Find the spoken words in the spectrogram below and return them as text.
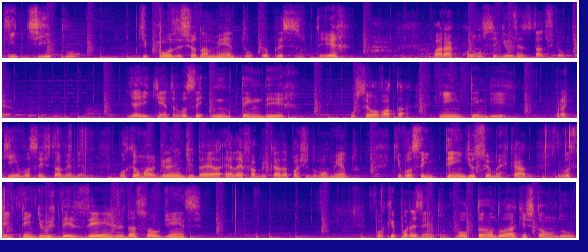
que tipo de posicionamento eu preciso ter para conseguir os resultados que eu quero. E aí que entra você entender o seu avatar, entender para quem você está vendendo. Porque uma grande ideia, ela é fabricada a partir do momento que você entende o seu mercado e você entende os desejos da sua audiência. Porque, por exemplo, voltando à questão do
